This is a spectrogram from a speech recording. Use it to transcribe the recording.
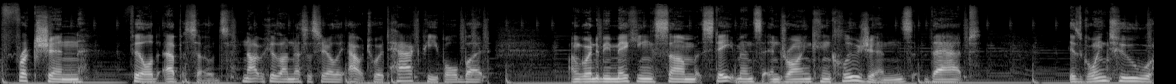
friction filled episodes. Not because I'm necessarily out to attack people, but I'm going to be making some statements and drawing conclusions that is going to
